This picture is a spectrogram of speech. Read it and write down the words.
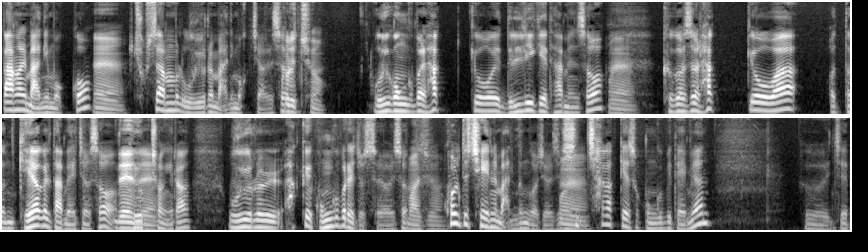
빵을 많이 먹고 예. 축산물 우유를 많이 먹자. 그래서 그렇죠. 우유 공급을 학교에 늘리게 하면서 예. 그것을 학교와 어떤 계약을 다 맺어서 네네. 교육청이랑 우유를 학교에 공급을 해줬어요. 그래서 맞아. 콜드 체인을 만든 거죠. 그래서 네. 신- 차갑게 해서 공급이 되면 그 이제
